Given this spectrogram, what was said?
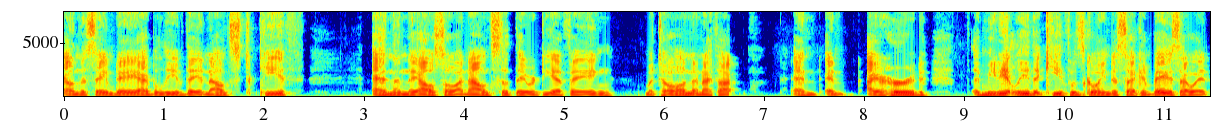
on the same day i believe they announced keith and then they also announced that they were dfaing maton and i thought and and i heard immediately that keith was going to second base i went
